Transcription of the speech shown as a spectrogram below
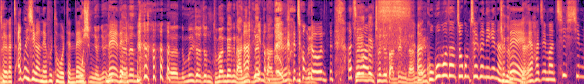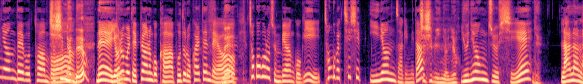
저희가 짧은 시간에 훑어볼 텐데 50년요. 네, 네. 일단은 어, 눈물 젖은 두만강은 안. 됩니다. 네. 그 정도는 네. 하지만 소양강 처녀도 안 됩니다. 네. 아, 그거보단 조금 최근이긴 한데 최근은, 네. 네, 하지만 70년대부터 한번 70년대요? 네, 여름을 대표하는 곡 가 보도록 할 텐데요. 네. 첫 곡으로 준비한 곡이 1972년작입니다. 72년요? 윤형주 씨의 예. 라라라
